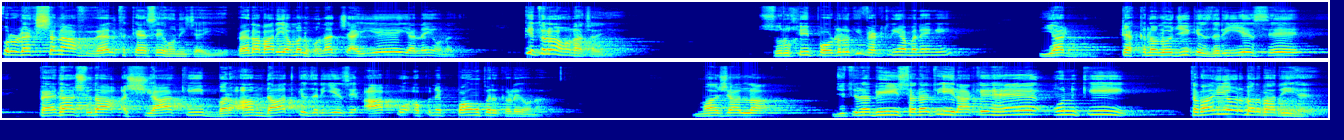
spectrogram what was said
پروڈکشن آف ویلتھ کیسے ہونی چاہیے؟ پیداواری عمل ہونا چاہیے یا نہیں ہونا چاہیے؟ کتنا ہونا چاہیے؟ سرخی پاؤڈر کی فیکٹریاں بنیں گی یا ٹیکنالوجی کے ذریعے سے پیدا شدہ اشیا کی برآمدات کے ذریعے سے آپ کو اپنے پاؤں پر کھڑے ہونا۔ ماشاء اللہ جتنے بھی صنعتی علاقے ہیں، ان کی تباہی اور بربادی ہے۔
